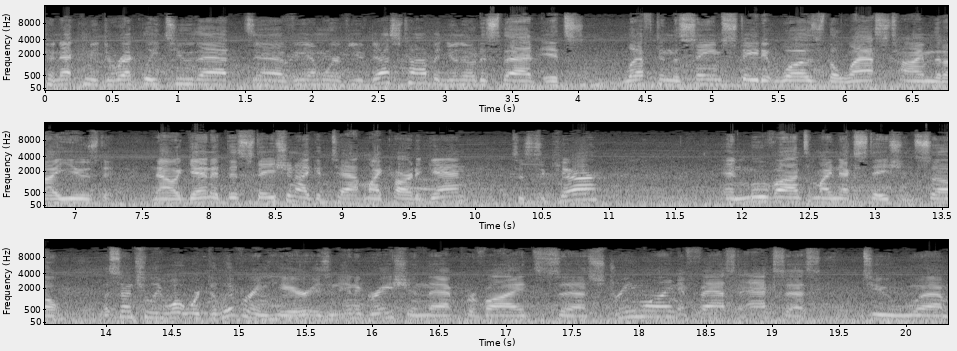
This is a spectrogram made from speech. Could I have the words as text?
connect me directly to that uh, VMware View desktop and you'll notice that it's left in the same state it was the last time that I used it. Now again at this station I could tap my card again to secure and move on to my next station. So essentially what we're delivering here is an integration that provides uh, streamlined and fast access to um,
